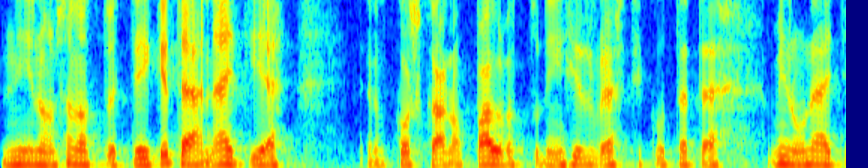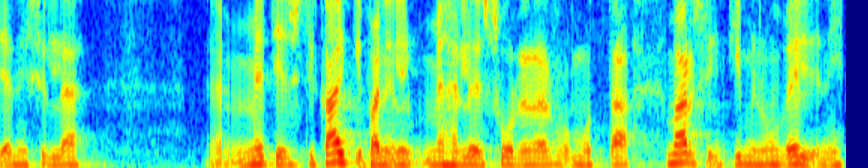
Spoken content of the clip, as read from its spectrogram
niin on sanottu, että ei ketään äitiä koskaan ole palvottu niin hirveästi kuin tätä minun äitiäni, sillä me tietysti kaikki panimme hänelle suuren arvon, mutta varsinkin minun veljeni.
